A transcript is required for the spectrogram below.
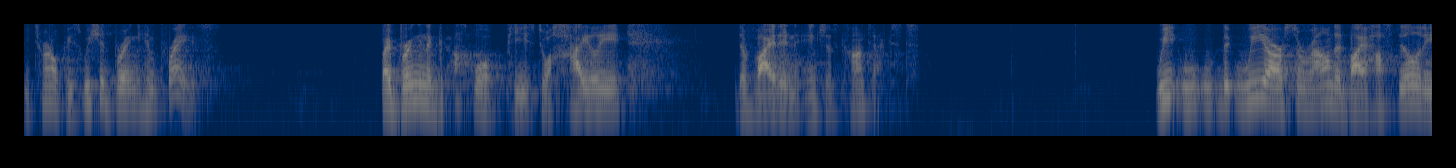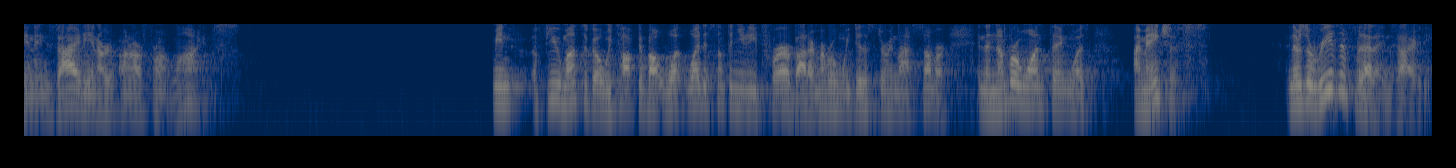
eternal peace, we should bring him praise by bringing the gospel of peace to a highly divided and anxious context. We, we are surrounded by hostility and anxiety our, on our front lines. I mean, a few months ago, we talked about what, what is something you need prayer about. I remember when we did this during last summer. And the number one thing was, I'm anxious. And there's a reason for that anxiety.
